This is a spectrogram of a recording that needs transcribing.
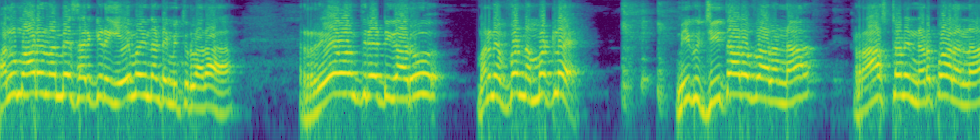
పలుమార్లు నమ్మేసరికి ఏమైందంటే మిత్రులారా రేవంత్ రెడ్డి గారు మనని ఎవ్వరు నమ్మట్లే. మీకు జీతాలు ఇవ్వాలన్నా రాష్ట్రాన్ని నడపాలన్నా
